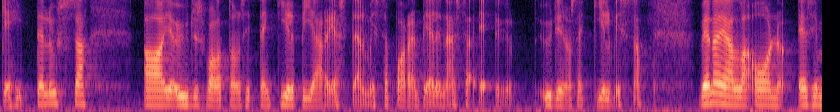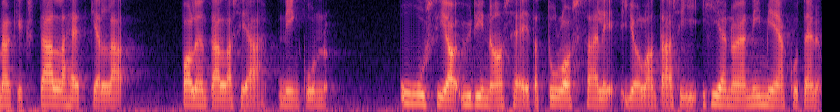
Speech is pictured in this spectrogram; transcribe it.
kehittelyssä, ja Yhdysvallat on sitten kilpijärjestelmissä parempi, eli näissä e, ydinasekilvissä. Venäjällä on esimerkiksi tällä hetkellä paljon tällaisia niin kuin uusia ydinaseita tulossa, eli joilla on tällaisia hienoja nimiä, kuten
